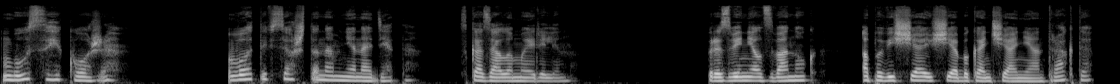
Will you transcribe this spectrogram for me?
«Бусы и кожа. Вот и все, что на мне надето», — сказала Мэрилин. Прозвенел звонок — оповещающий об окончании антракта,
